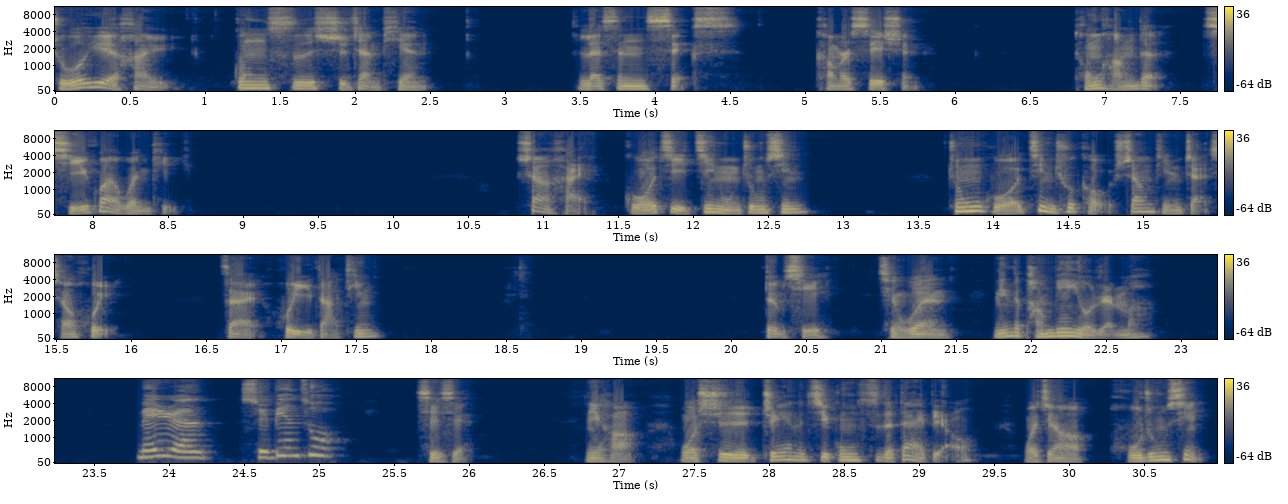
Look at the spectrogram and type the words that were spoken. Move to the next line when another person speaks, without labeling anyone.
卓越汉语公司实战篇，Lesson Six Conversation，同行的奇怪问题。上海国际金融中心，中国进出口商品展销会，在会议大厅。对不起，请问您的旁边有人吗？
没人，随便坐。
谢谢。你好，我是 JNG 公司的代表，我叫胡忠信。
